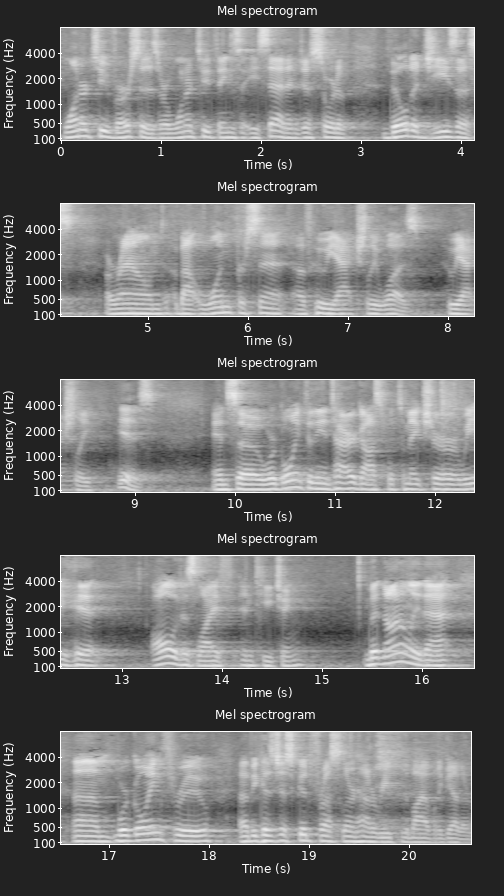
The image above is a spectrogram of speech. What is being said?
one or two verses or one or two things that he said and just sort of build a Jesus around about 1% of who he actually was, who he actually is. And so we're going through the entire gospel to make sure we hit all of his life and teaching. But not only that, um, we're going through uh, because it's just good for us to learn how to read through the Bible together.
